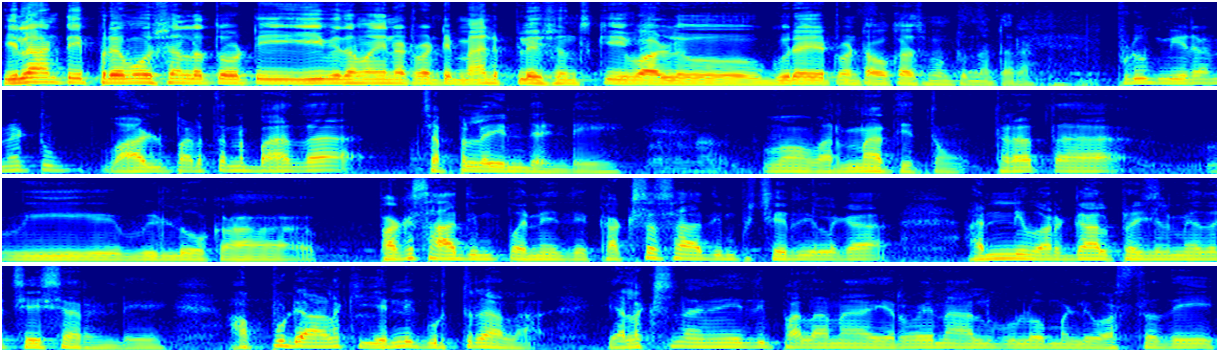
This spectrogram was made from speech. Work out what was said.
ఇలాంటి ప్రమోషన్లతోటి ఈ విధమైనటువంటి మ్యానిపులేషన్స్కి వాళ్ళు గురయ్యేటువంటి అవకాశం ఉంటుందంటారా? ఇప్పుడు మీరు అన్నట్టు వాళ్ళు పడుతున్న బాధ చెప్పలేందండి. వర్ణాతీతం. తర్వాత వీ- వీళ్ళు ఒక పగ సాధింపు అనేది కక్ష సాధింపు చర్యలుగా అన్ని వర్గాల ప్రజల మీద చేశారండి. అప్పుడు వాళ్ళకి ఎన్ని గుర్తురాల? ఎలక్షన్ అనేది పలానా ఇరవై నాలుగులో మళ్ళీ వస్తుంది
